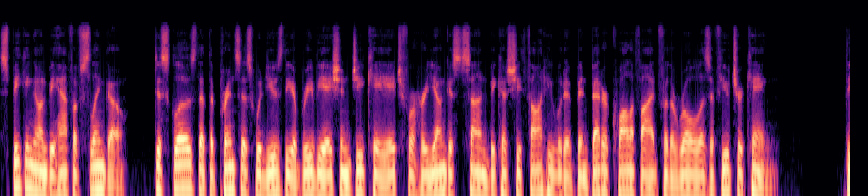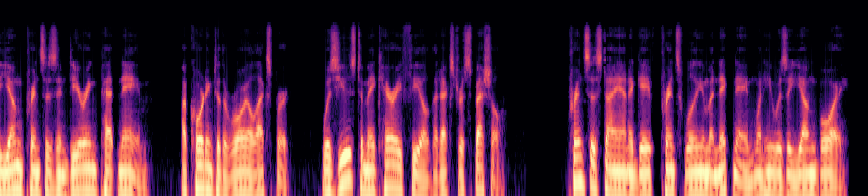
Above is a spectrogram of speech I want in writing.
speaking on behalf of Slingo, disclosed that the princess would use the abbreviation GKH for her youngest son because she thought he would have been better qualified for the role as a future king. The young prince's endearing pet name, according to the royal expert, was used to make Harry feel that extra special. Princess Diana gave Prince William a nickname when he was a young boy.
